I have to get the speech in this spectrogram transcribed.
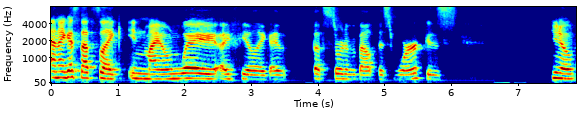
and I guess that's like in my own way, I feel like I that's sort of about this work is you know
